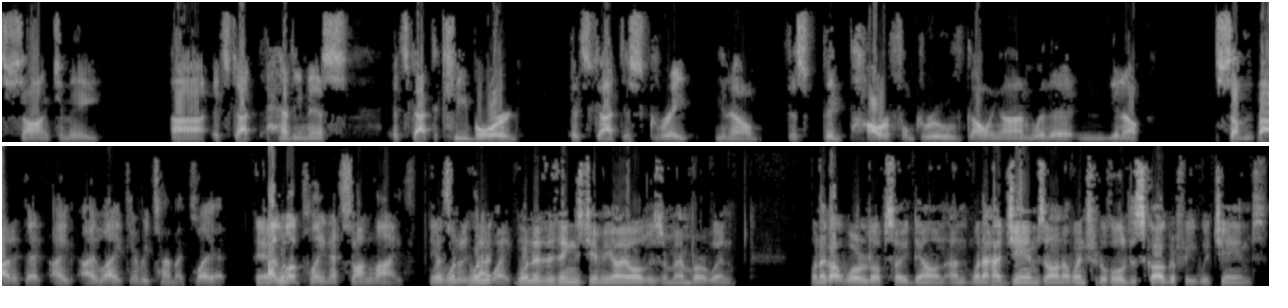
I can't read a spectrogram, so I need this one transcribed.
song to me, uh, it's got heaviness. It's got the keyboard. It's got this great, you know, this big powerful groove going on with it. And, you know, something about it that I, I like every time I play it. Yeah, I one- love playing that song live. Yeah, Let's one, put it one, that of, way. one of the things, Jimmy, I always remember when when I got World Upside Down, and when I had James on, I went through the whole discography with James,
